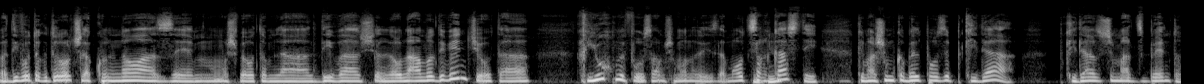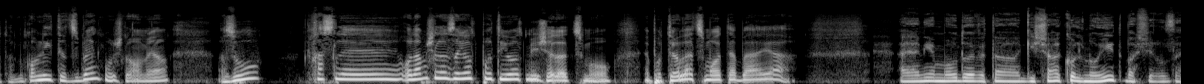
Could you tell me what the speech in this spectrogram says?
והדיבות הגדולות של הקולנוע, זה משווה אותם לדיבה של לאונרדו דה וינצ'י, אותה חיוך מפורסם של מונליזה, מאוד סרקסטי, כי מה שהוא מקבל פה זה פקידה. הפקידה הזו שמעצבנת אותו. במקום להתעצבן, כמו שאתה אומר, אז הוא נכנס לעולם של הזיות פרטיות משל עצמו, ופותר לעצמו את הבעיה. אני מאוד אוהב את הגישה הקולנועית בשיר הזה.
